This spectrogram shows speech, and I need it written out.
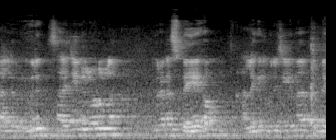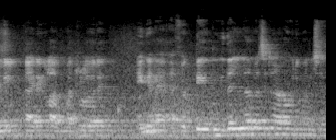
നല്ല ഇവർ സഹജീവികളോടുള്ള ഇവരുടെ സ്നേഹം അല്ലെങ്കിൽ ഇവർ ചെയ്യുന്ന എന്തെങ്കിലും കാര്യങ്ങൾ മറ്റുള്ളവരെ എങ്ങനെ എഫക്ട് ചെയ്യുന്നു? ഇതെല്ലാം വെച്ചിട്ടാണ് ഒരു മനുഷ്യൻ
